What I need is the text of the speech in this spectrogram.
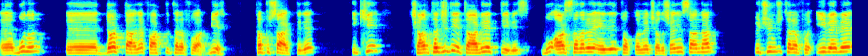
E, bunun e, dört tane farklı tarafı var. Bir, tapu sahipleri. İki, çantacı diye tabir ettiğimiz bu arsaları evleri toplamaya çalışan insanlar. Üçüncü tarafı İBB,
